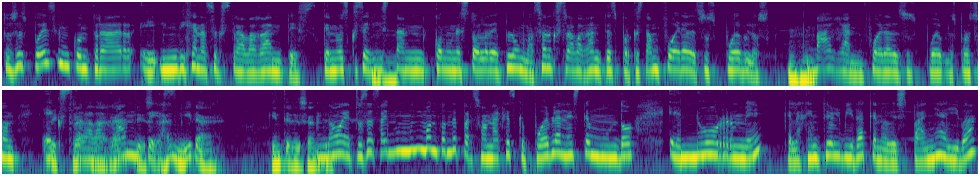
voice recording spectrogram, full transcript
Entonces puedes encontrar eh, indígenas extravagantes, que no es que se vistan con una estola de plumas, son extravagantes porque están fuera de sus pueblos, vagan fuera de sus pueblos, pero son extravagantes. Ah, mira. Qué interesante. No, entonces hay un montón de personajes que pueblan este mundo enorme que la gente olvida que Nueva España iba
